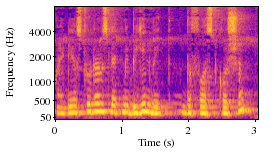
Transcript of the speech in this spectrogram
My dear students, let me begin with the first question.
